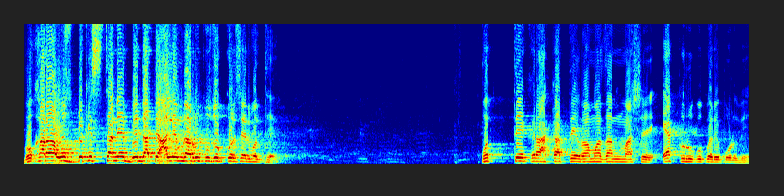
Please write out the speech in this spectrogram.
বোখারা, উজবেকিস্তানের বেদাতে আলেমরা রুকু যোগ করেছে এর মধ্যে। প্রত্যেক রাকাতে রমাজান মাসে এক রুকু করে পড়বে।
